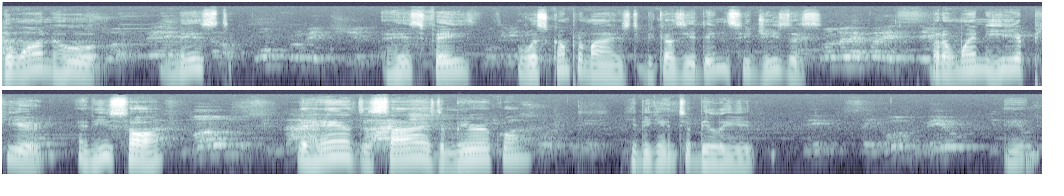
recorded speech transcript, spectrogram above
The one who missed, his faith was compromised because he didn't see Jesus. But when he appeared and he saw the hands, the signs, the miracle, he began to believe. And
